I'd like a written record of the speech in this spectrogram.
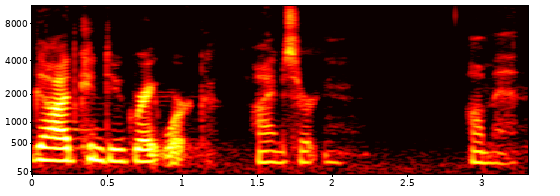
God can do great work, I'm certain. Amen.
